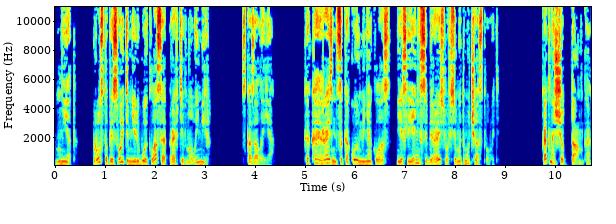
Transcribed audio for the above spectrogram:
Нет, Просто присвойте мне любой класс и отправьте в новый мир», — сказала я. «Какая разница, какой у меня класс, если я не собираюсь во всем этом участвовать? Как насчет танка?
